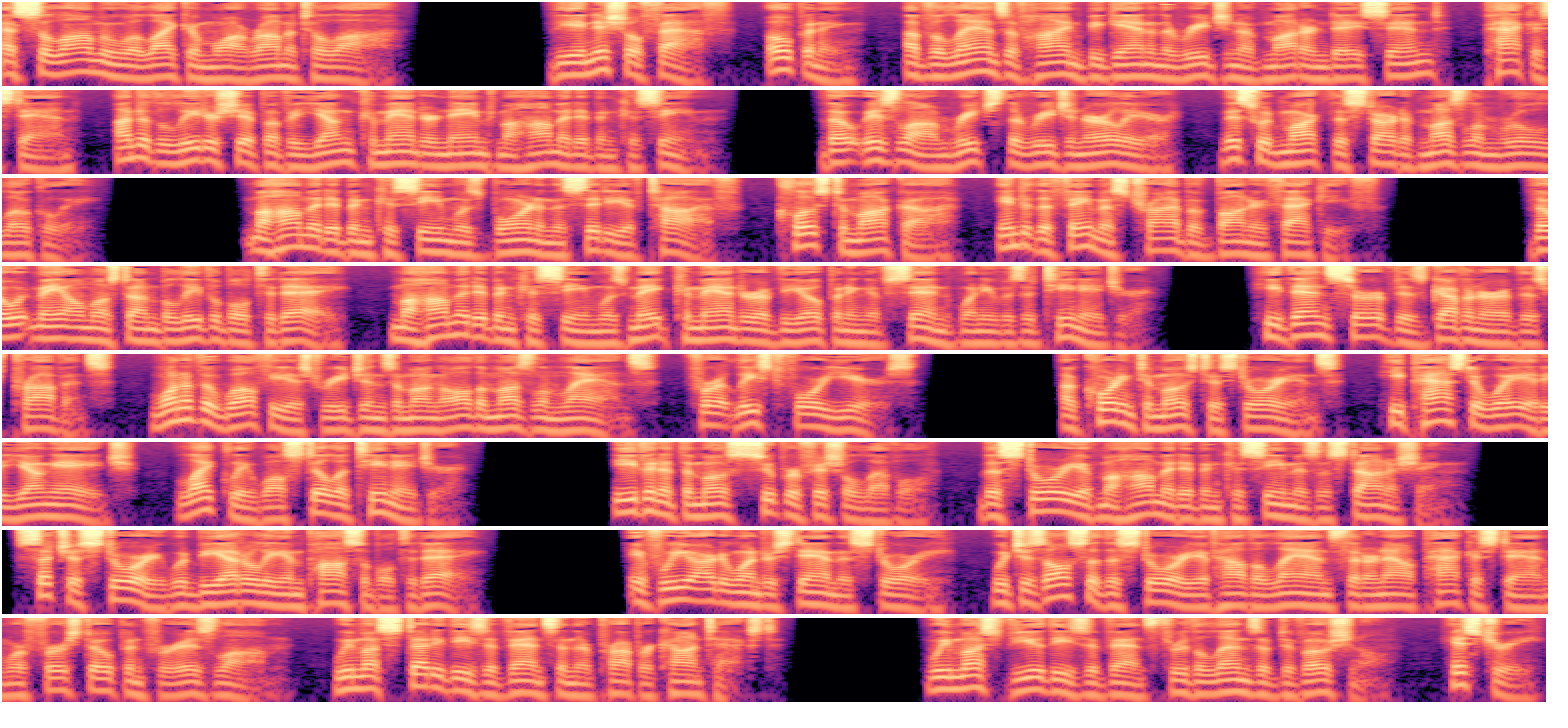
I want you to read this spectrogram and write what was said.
Assalamu alaikum wa rahmatullah. The initial fath, opening, of the lands of Hind began in the region of modern day Sindh, Pakistan, under the leadership of a young commander named Muhammad ibn Qasim. Though Islam reached the region earlier, this would mark the start of Muslim rule locally. Muhammad ibn Qasim was born in the city of Taif, close to Makkah, into the famous tribe of Banu Thaqif. Though it may almost unbelievable today, Muhammad ibn Qasim was made commander of the opening of Sindh when he was a teenager. He then served as governor of this province, one of the wealthiest regions among all the Muslim lands, for at least four years. According to most historians, he passed away at a young age, likely while still a teenager. Even at the most superficial level, the story of Muhammad ibn Qasim is astonishing. Such a story would be utterly impossible today. If we are to understand this story, which is also the story of how the lands that are now Pakistan were first opened for Islam, we must study these events in their proper context. We must view these events through the lens of devotional history.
